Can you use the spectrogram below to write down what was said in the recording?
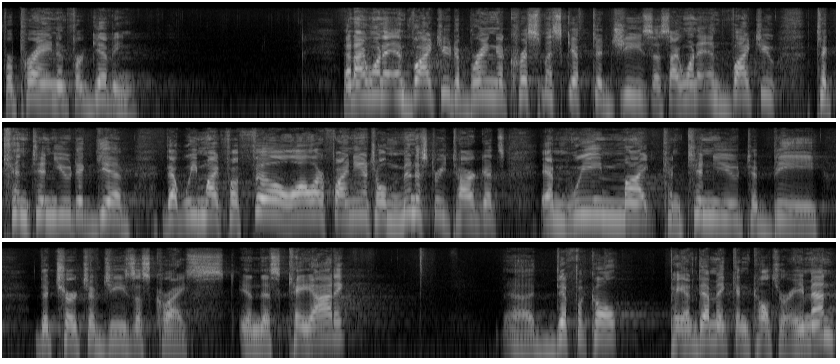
for praying and forgiving. And I want to invite you to bring a Christmas gift to Jesus. I want to invite you to continue to give that we might fulfill all our financial ministry targets and we might continue to be the church of Jesus Christ in this chaotic, uh, difficult pandemic and culture. Amen?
